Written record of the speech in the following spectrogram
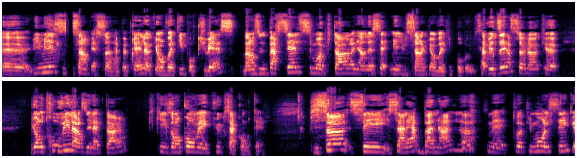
euh, 8600 personnes à peu près là, qui ont voté pour QS. Dans une partielle, six mois plus tard, il y en a 7800 qui ont voté pour eux. Ça veut dire cela que ils ont trouvé leurs électeurs puis qu'ils ont convaincu que ça comptait. Puis ça, c'est ça a l'air banal, là, mais toi puis moi, on le sait que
